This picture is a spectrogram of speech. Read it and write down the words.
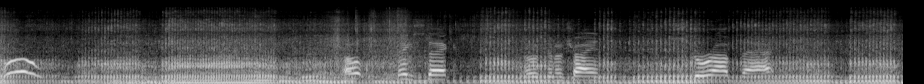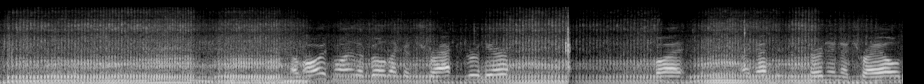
Woo! Oh, big stick. I was gonna try and scrub that. I've always wanted to build like a track through here, but I guess it just turned into trails.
